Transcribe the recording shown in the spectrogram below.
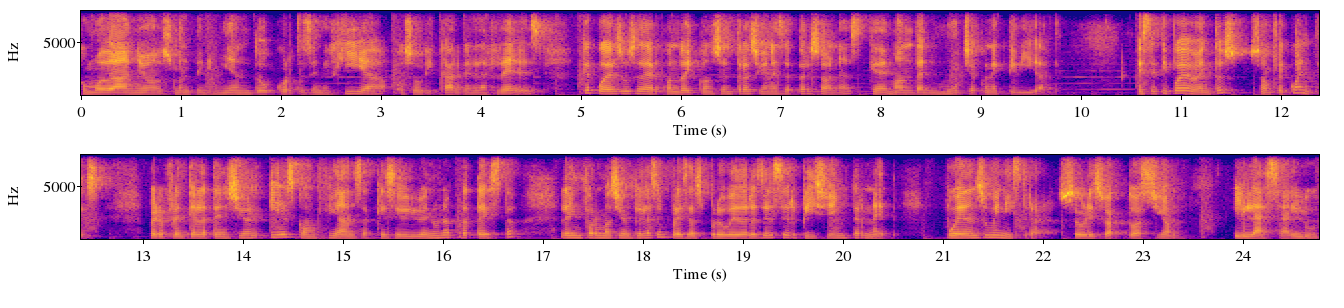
como daños, mantenimiento, cortes de energía o sobrecarga en las redes, que puede suceder cuando hay concentraciones de personas que demandan mucha conectividad. Este tipo de eventos son frecuentes, pero frente a la tensión y desconfianza que se vive en una protesta, la información que las empresas proveedoras del servicio de Internet pueden suministrar sobre su actuación y la salud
